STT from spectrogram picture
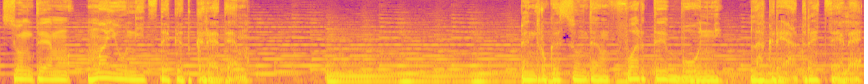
Suntem mai uniți decât credem. Pentru că suntem foarte buni la creat rețele.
